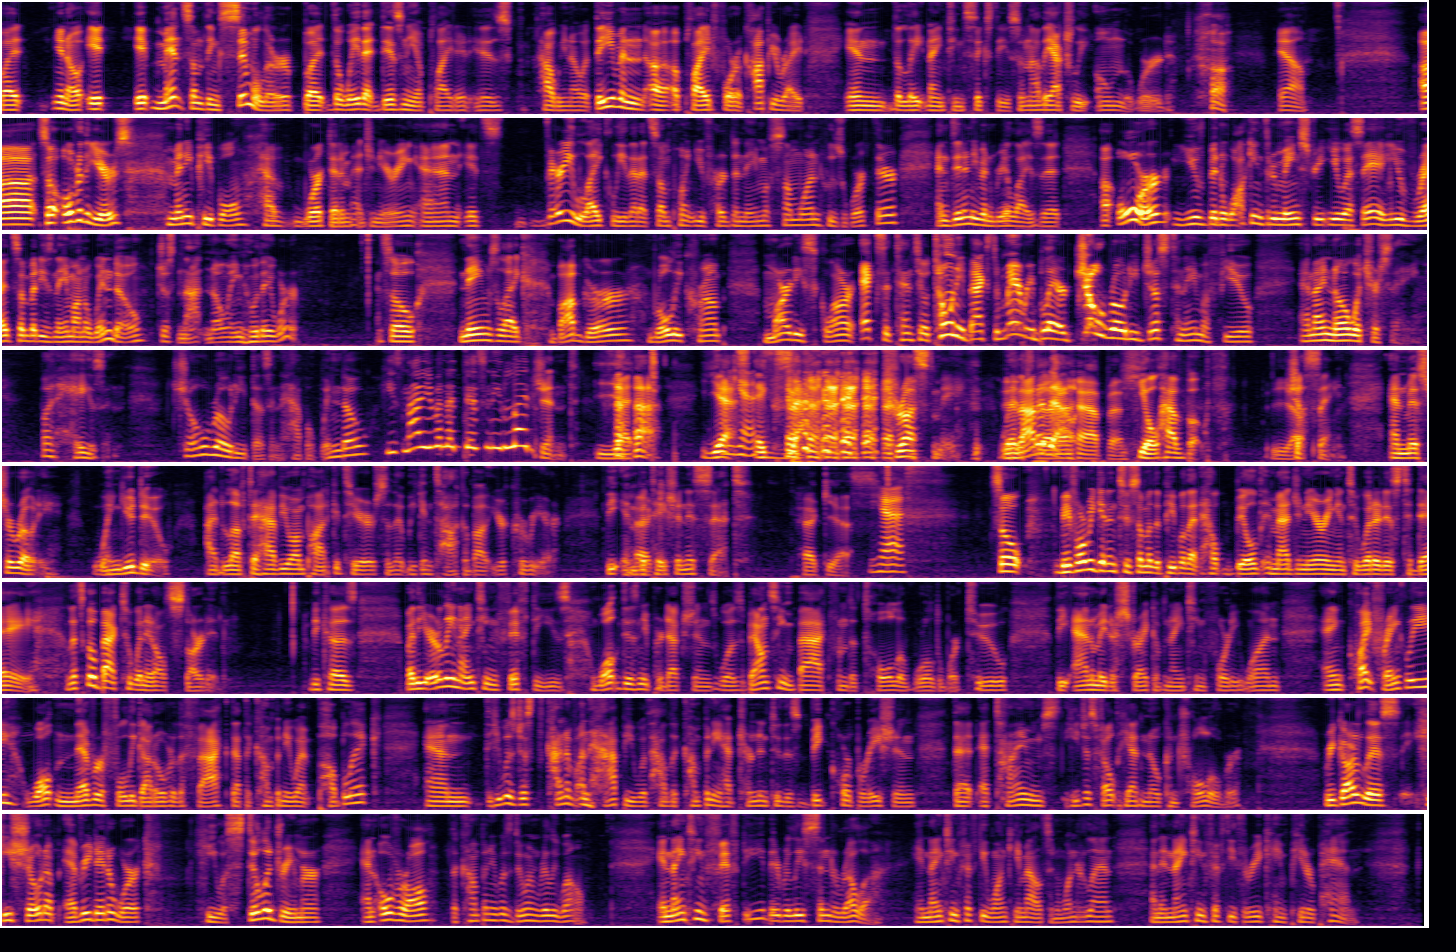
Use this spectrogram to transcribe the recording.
but you know, it it meant something similar, but the way that Disney applied it is how we know it. They even uh, applied for a copyright in the late 1960s, so now they actually own the word. Huh. Yeah. Uh, so over the years, many people have worked at Imagineering, and it's very likely that at some point you've heard the name of someone who's worked there and didn't even realize it, uh, or you've been walking through Main Street USA and you've read somebody's name on a window, just not knowing who they were. So, names like Bob Gurr, Rolly Crump, Marty Sklar, X Atencio, Tony Baxter, Mary Blair, Joe Rohde, just to name a few. And I know what you're saying. But Hazen, Joe Rohde doesn't have a window. He's not even a Disney legend. Yet. yes, Yes. exactly. Trust me. Without a doubt, happen. he'll have both. Yep. Just saying. And Mr. Rohde, when you do, I'd love to have you on Podcateers so that we can talk about your career. The invitation is set. Heck yes. Yes. So, before we get into some of the people that helped build Imagineering into what it is today, let's go back to when it all started. Because by the early 1950s, Walt Disney Productions was bouncing back from the toll of World War II, the animator strike of 1941, and quite frankly, Walt never fully got over the fact that the company went public and he was just kind of unhappy with how the company had turned into this big corporation that at times he just felt he had no control over. Regardless, he showed up every day to work, he was still a dreamer, and overall, the company was doing really well. In 1950, they released Cinderella. In 1951 came Alice in Wonderland, and in 1953 came Peter Pan.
